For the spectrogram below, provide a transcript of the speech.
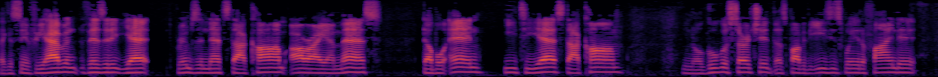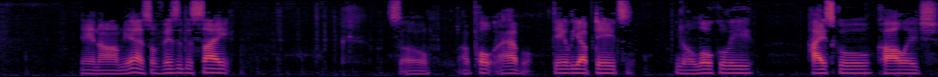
like I said, if you haven't visited yet, rimsandnets.com, R I M S, double N, E T S.com. You know, Google search it. That's probably the easiest way to find it. And um, yeah, so visit the site. So I, po- I have daily updates, you know, locally, high school, college,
